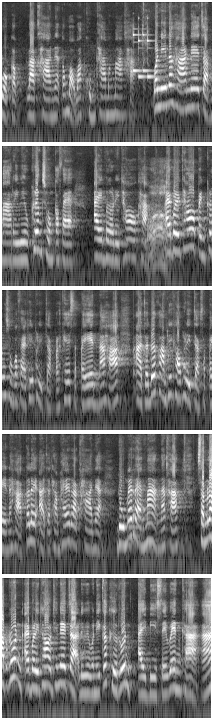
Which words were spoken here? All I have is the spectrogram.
บวกกับราคาเนี่ยต้องบอกว่าคุ้มค่ามากๆค่ะ วันนี้นะคะเน่จะมารีวิวเครื่องชงกาแฟ ไอเบอริทัลค่ะไอเบอริทัลเป็นเครื่องชงกาแฟที่ผลิตจากประเทศสเปนนะคะ อาจจะด้วยความที่เขาผลิตจากสเปนนะคะ ก็เลยอาจจะทำให้ราคาเนี่ยดูไม่แรงมากนะคะสำหรับรุ่นไอเบอริทัลที่เน่จะรีวิววันนี้ก็คือรุ่น IB7 ค่ะอ่า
